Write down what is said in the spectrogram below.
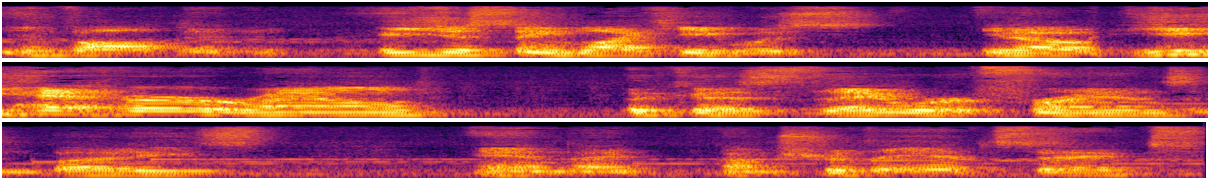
involved in it. He just seemed like he was, you know, he had her around because they were friends and buddies, and I, I'm sure they had sex.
